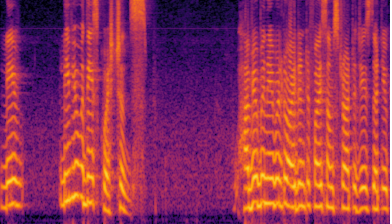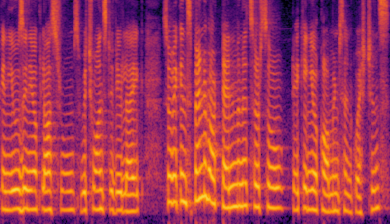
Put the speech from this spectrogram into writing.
leave, leave you with these questions. Have you been able to identify some strategies that you can use in your classrooms? Which ones did you like? So we can spend about 10 minutes or so taking your comments and questions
